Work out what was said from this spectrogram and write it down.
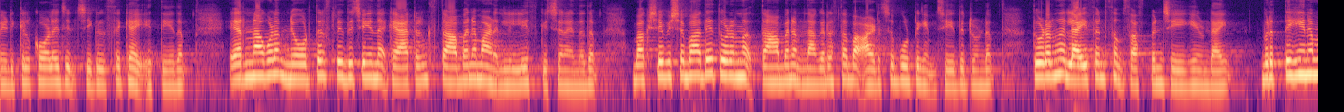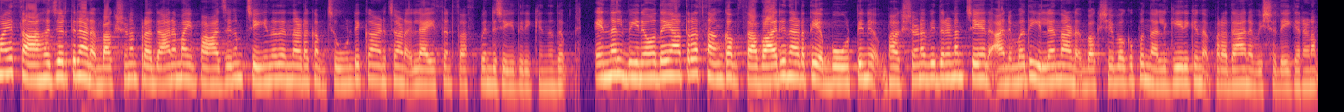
മെഡിക്കൽ കോളേജിൽ ചികിത്സയ്ക്കായി എത്തിയത്. എറണാകുളം നോർത്തിൽ സ്ഥിതി ചെയ്യുന്ന കാറ്ററിംഗ് സ്ഥാപനമാണ് ലില്ലീസ് കിച്ചൺ എന്നത്. ഭക്ഷ്യവിഷബാധയെ തുടർന്ന് സ്ഥാപനം നഗരസഭ അടച്ചുപൂട്ടുകയും ചെയ്തിട്ടുണ്ട്. തുടർന്ന് ലൈസൻസും സസ്പെൻഡ് ചെയ്യുകയുണ്ടായി. വൃത്തിഹീനമായ സാഹചര്യത്തിലാണ് ഭക്ഷണം പ്രധാനമായും പാചകം ചെയ്യുന്നതെന്നടക്കം ചൂണ്ടിക്കാണിച്ചാണ് ലൈസൻസ് സസ്പെൻഡ് ചെയ്തിരിക്കുന്നത്. എന്നാൽ വിനോദയാത്രാ സംഘം സവാരി നടത്തിയ ബോട്ടിന് ഭക്ഷണ വിതരണം ചെയ്യാൻ അനുമതിയില്ലെന്നാണ് ഭക്ഷ്യവകുപ്പ് നൽകിയിരിക്കുന്ന പ്രധാന വിശദീകരണം.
